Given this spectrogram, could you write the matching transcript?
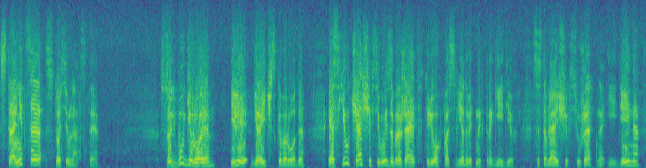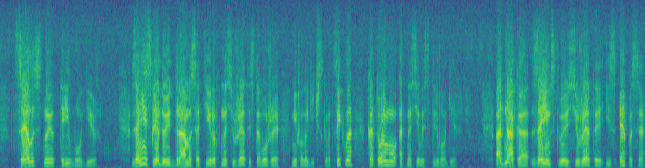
Страница 117. Судьбу героя или героического рода Эсхил чаще всего изображает в трех последовательных трагедиях, составляющих сюжетно и идейно целостную трилогию. За ней следует драма сатиров на сюжет из того же мифологического цикла, к которому относилась трилогия. Однако, заимствуя сюжеты из эпоса,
